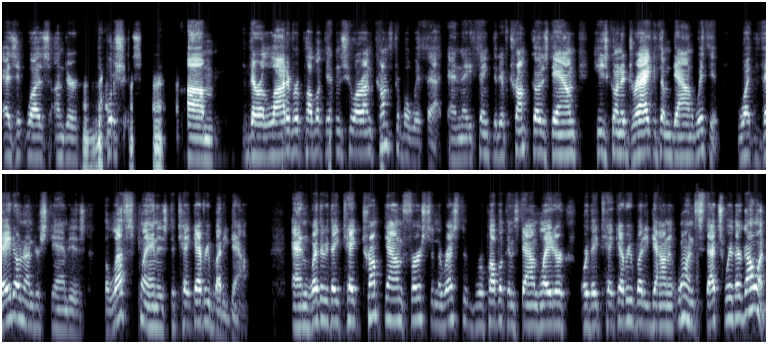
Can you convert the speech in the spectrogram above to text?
as it was under the Bushes. Um, there are a lot of Republicans who are uncomfortable with that. And they think that if Trump goes down, he's going to drag them down with him. What they don't understand is the left's plan is to take everybody down. And whether they take Trump down first and the rest of the Republicans down later, or they take everybody down at once, that's where they're going.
